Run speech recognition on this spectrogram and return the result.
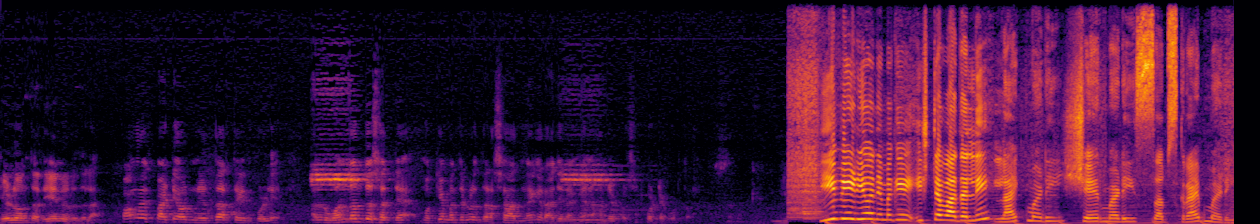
ಹೇಳುವಂಥದ್ದು ಏನಿರೋದಿಲ್ಲ ಕಾಂಗ್ರೆಸ್ ಪಾರ್ಟಿ ಅವ್ರ ನಿರ್ಧಾರ ತೆಗೆದುಕೊಳ್ಳಿ. ಆದರೆ ಒಂದೊಂದು ಸದ್ಯ ಮುಖ್ಯಮಂತ್ರಿಗಳು ದಸರಾ ಆದ್ಮೇಲೆ ರಾಜೀನಾಮೆಯನ್ನು ಹಂಡ್ರೆಡ್ ಪರ್ಸೆಂಟ್ ಕೊಟ್ಟೆ ಕೊಡ್ತಾರೆ. ಈ ವಿಡಿಯೋ ನಿಮಗೆ ಇಷ್ಟವಾದಲ್ಲಿ ಲೈಕ್ ಮಾಡಿ, ಶೇರ್ ಮಾಡಿ, ಸಬ್ಸ್ಕ್ರೈಬ್ ಮಾಡಿ.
